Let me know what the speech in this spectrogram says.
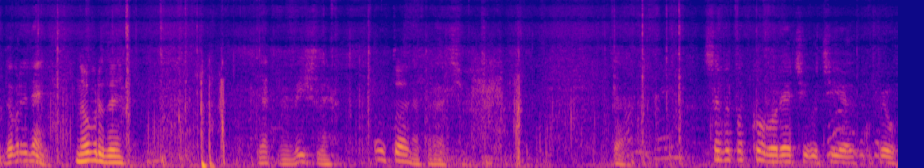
Добрий день. Добрий день. Як ви вийшли Так. на працю? Так. Це випадково речі оці я купив.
